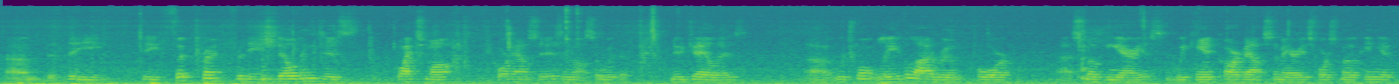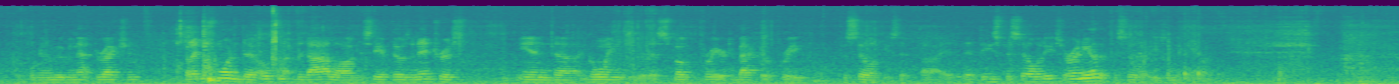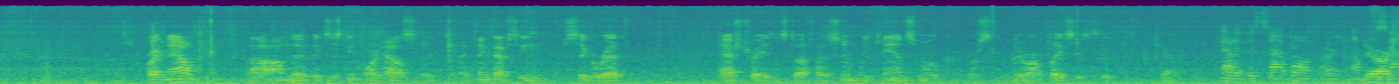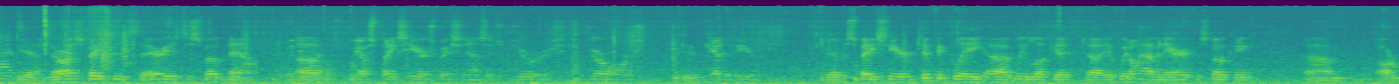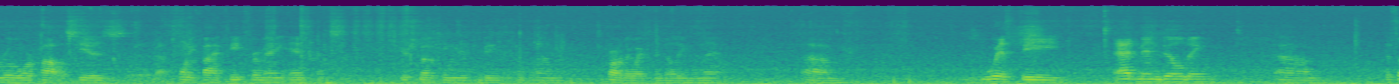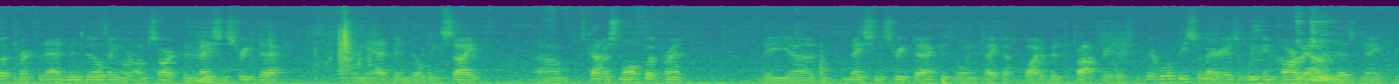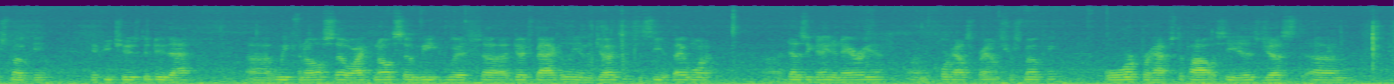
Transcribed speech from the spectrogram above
Um, the- The, the footprint for these buildings is quite small, courthouse is, and also where the new jail is, uh, which won't leave a lot of room for uh, smoking areas. We can carve out some areas for smoking if if we're gonna move in that direction. But I just wanted to open up the dialogue to see if there was an interest in uh, going with a smoke-free or tobacco-free facilities at, uh, at these facilities or any other facilities in the county. Right now, uh, on the existing courthouse, I think I've seen cigarette ashtrays and stuff. I assume we can smoke, or s- there are places that, Out at the sidewalk or on There the are, sides. yeah, there are spaces, areas to smoke now. We Uh, do, we have space here, especially now since jurors, jurors We do. gather here. We have a space here. Typically, uh, we look at, uh, if we don't have an area for smoking, um, our rule or policy is about 25 feet from any entrance. If you're smoking, you can be um, farther away from the building than that. Um, With the admin building, um, the footprint for the admin building, or I'm sorry, for the Mason Street deck and the admin building site, um, it's kind of a small footprint. The uh, Mason Street deck is going to take up quite a bit of the property. There's, there will be some areas that we can carve out and designate for smoking if you choose to do that. Uh, We can also, I can also meet with uh, Judge Bagley and the judges to see if they want to designate an area on the courthouse grounds for smoking. Or perhaps the policy is just um,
